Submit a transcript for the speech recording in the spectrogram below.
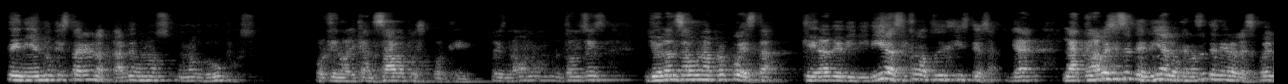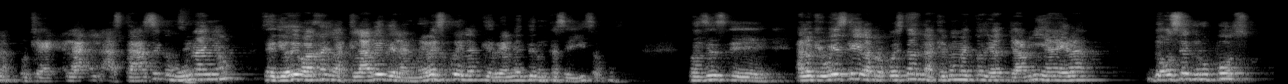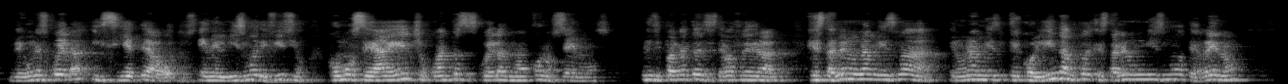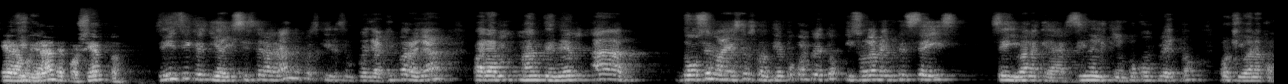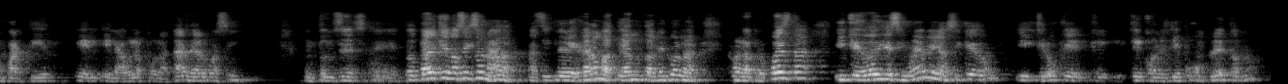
teniendo que estar en la tarde unos, unos grupos, porque no alcanzaba, pues, porque, pues no, no. Entonces, yo lanzaba una propuesta que era de dividir, así como tú dijiste, o sea, ya, la clave sí se tenía, lo que no se tenía era la escuela, porque hasta hace como un año se dio de baja la clave de la nueva escuela que realmente nunca se hizo. Pues. Entonces, eh, a lo que voy es que la propuesta en aquel momento ya, ya mía era 12 grupos de una escuela y 7 a otros en el mismo edificio. ¿Cómo se ha hecho? ¿Cuántas escuelas no conocemos? Principalmente del sistema federal, que están en una misma, en una misma, que colindan, pues, que están en un mismo terreno. Era muy grande, por cierto. Sí, sí, que, y ahí sí será grande, pues, que pues de aquí para allá, para mantener a 12 maestros con tiempo completo y solamente 6 se iban a quedar sin el tiempo completo porque iban a compartir el, el aula por la tarde, algo así. Entonces, eh, total que no se hizo nada. Así me dejaron bateando también con la, con la propuesta y quedó de 19 y así quedó. Y creo que, que, con el tiempo completo, ¿no?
